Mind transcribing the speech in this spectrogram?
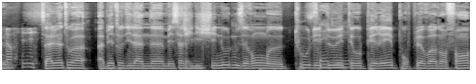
merci. Salut à toi, à bientôt Dylan. Message dit chez nous, nous avons euh, tous les Salut. deux été opérés pour plus avoir d'enfants.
